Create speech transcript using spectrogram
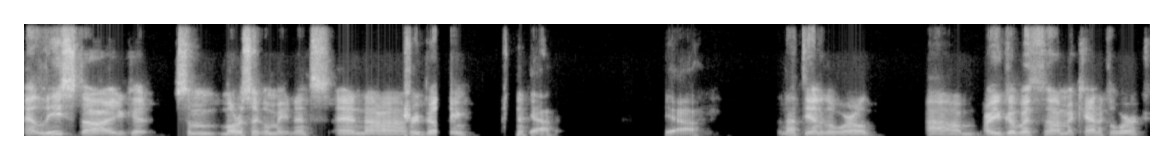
at least uh, you get some motorcycle maintenance and uh, rebuilding. Yeah. Yeah. Not the end of the world. Um, are you good with uh, mechanical work?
